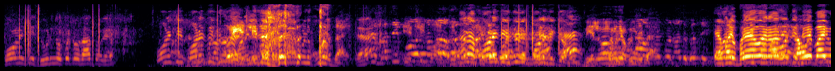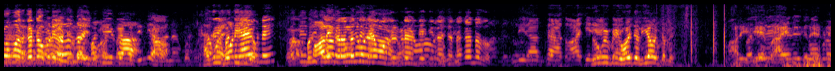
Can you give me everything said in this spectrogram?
ગોદડું છે? ધૂળ નો કટો રાતો રે પોણીથી હોય તો લઈ આવો તમે. પોણીથી જો. એ ભાઈ બે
